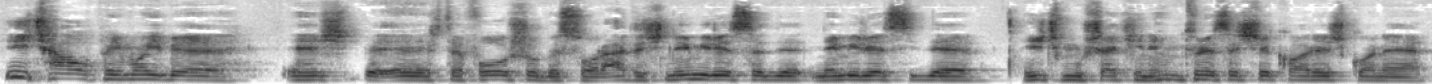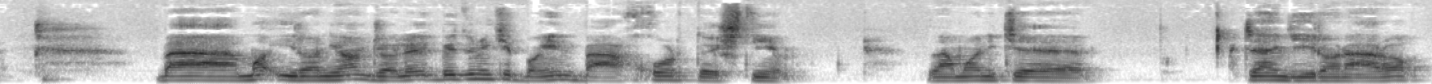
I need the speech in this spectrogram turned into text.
هیچ هواپیمایی به به ارتفاعش و به سرعتش نمی‌رسیده نمی‌رسیده. هیچ موشکی نمی‌تونسته شکارش کنه. و ما ایرانی هم جالب بدونیم که با این برخورد داشتیم زمانی که جنگ ایران عراق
